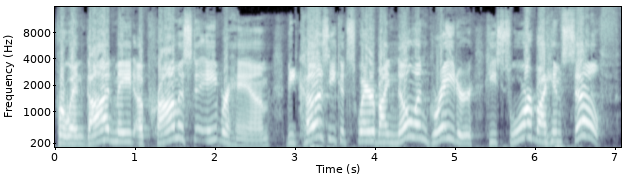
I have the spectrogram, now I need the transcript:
For when God made a promise to Abraham, because he could swear by no one greater, he swore by himself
